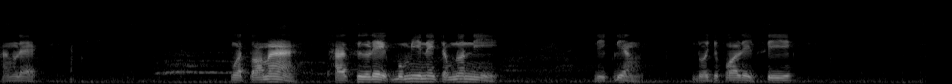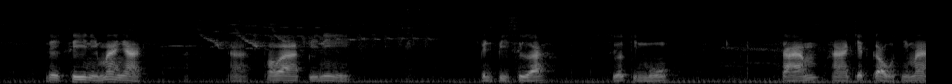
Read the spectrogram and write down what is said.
ครั้งแรกงวดต่อมาถ้าซื้อเลขบ่มีในจำนวนนี้หลีกเลี่ยง โดยเฉพาะเลขซีเลขซีนี่มายากอ่าเพราะว่าปีนี้เป็นปีเสือ เสือกินหมูสามหาเจ็ดเก่าสิมา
